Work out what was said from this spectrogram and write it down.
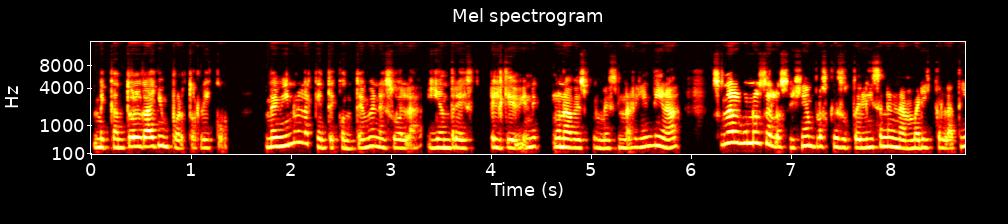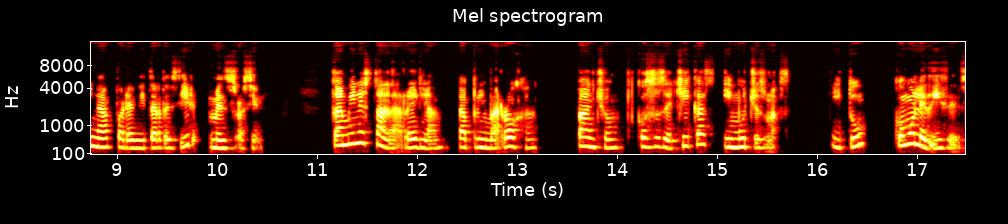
me cantó el gallo en Puerto Rico, me vino la que te conté en Venezuela y Andrés, el que viene una vez por mes en Argentina, son algunos de los ejemplos que se utilizan en América Latina para evitar decir menstruación. También están la regla, la prima roja, pancho, cosas de chicas y muchos más. ¿Y tú? ¿Cómo le dices?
